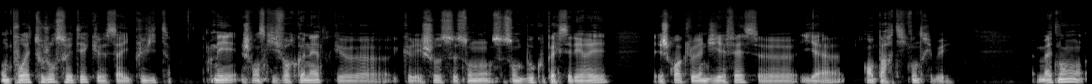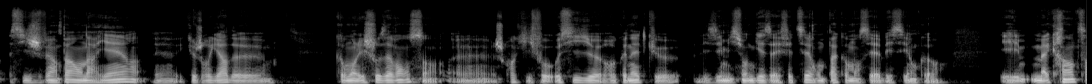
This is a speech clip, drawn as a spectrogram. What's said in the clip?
On pourrait toujours souhaiter que ça aille plus vite, mais je pense qu'il faut reconnaître que, euh, que les choses se sont, se sont beaucoup accélérées et je crois que le NGFS y a en partie contribué. Maintenant, si je fais un pas en arrière et que je regarde comment les choses avancent, je crois qu'il faut aussi reconnaître que les émissions de gaz à effet de serre n'ont pas commencé à baisser encore. Et ma crainte,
